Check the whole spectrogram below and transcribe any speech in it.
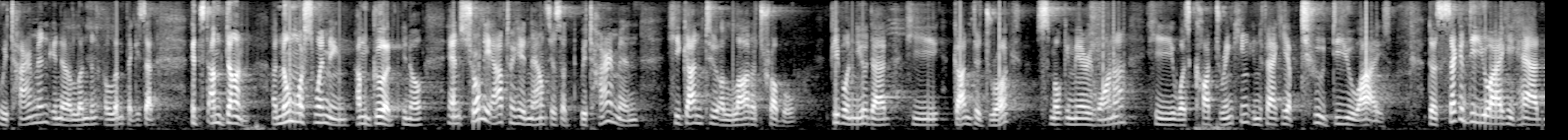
retirement in the London Olympic. He said, it's, I'm done. Uh, no more swimming. I'm good, you know. And shortly after he announced his uh, retirement, he got into a lot of trouble. People knew that he got into drugs, smoking marijuana. He was caught drinking. In fact, he had two DUIs. The second DUI he had,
